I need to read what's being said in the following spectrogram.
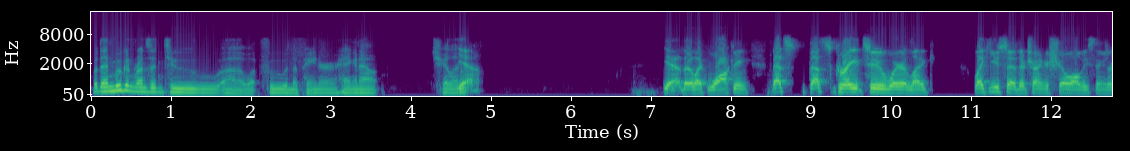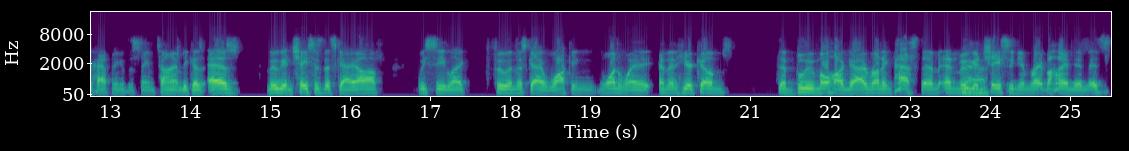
But then Mugen runs into uh, what Fu and the painter hanging out, chilling. Yeah. Yeah, they're like walking. That's that's great too, where like like you said, they're trying to show all these things are happening at the same time because as Mugen chases this guy off, we see like Fu and this guy walking one way, and then here comes the blue mohawk guy running past them and Mugen Yeah. chasing him right behind him. It's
